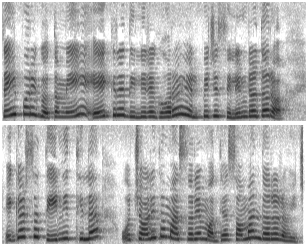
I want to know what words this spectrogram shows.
ସେହିପରି ଗତ ମେ ଏକରେ ଦିଲ୍ଲୀରେ ଘରୋଇ ଏଲ୍ପିଜି ସିଲିଣ୍ଡର ଦର ଏଗାରଶହ ତିନି ଥିଲା ଓ ଚଳିତ ମାସରେ ମଧ୍ୟ ସମାନ ଦର ରହିଛି।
